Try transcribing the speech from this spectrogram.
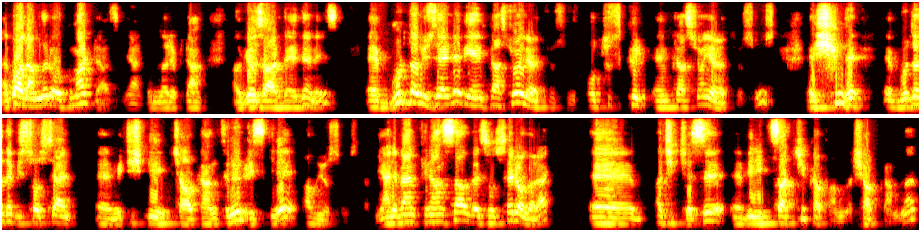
Yani bu adamları okumak lazım. Yani bunları falan göz ardı edemeyiz. E, buradan üzerine bir enflasyon yaratıyorsunuz. 30-40 enflasyon yaratıyorsunuz. E, şimdi e, burada da bir sosyal e, müthiş bir çalkantının riskini alıyorsunuz. Yani ben finansal ve sosyal olarak e, açıkçası bir iktisatçı kafamla, şapkamla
